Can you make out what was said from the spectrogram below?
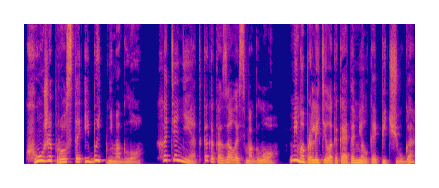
Хуже просто и быть не могло. Хотя нет, как оказалось, могло. Мимо пролетела какая-то мелкая печуга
